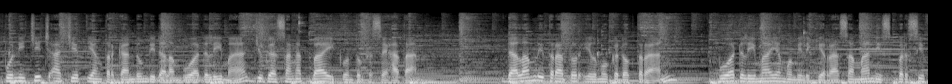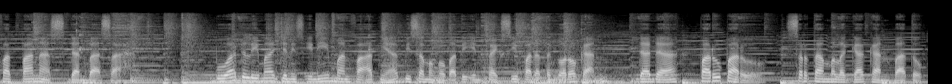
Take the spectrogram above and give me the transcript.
Punicic acid yang terkandung di dalam buah delima juga sangat baik untuk kesehatan. Dalam literatur ilmu kedokteran, buah delima yang memiliki rasa manis bersifat panas dan basah. Buah delima jenis ini manfaatnya bisa mengobati infeksi pada tenggorokan, dada, paru-paru, serta melegakan batuk.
